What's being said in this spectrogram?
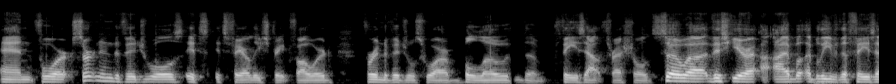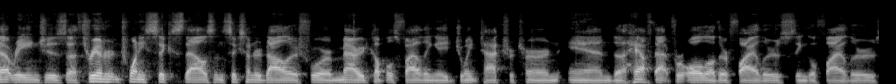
And for certain individuals, it's it's fairly straightforward. For individuals who are below the phase out threshold, so uh, this year I, believe the phase out range is uh, three hundred twenty six thousand six hundred dollars for married couples filing a joint tax return, and uh, half that for all other filers, single filers,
